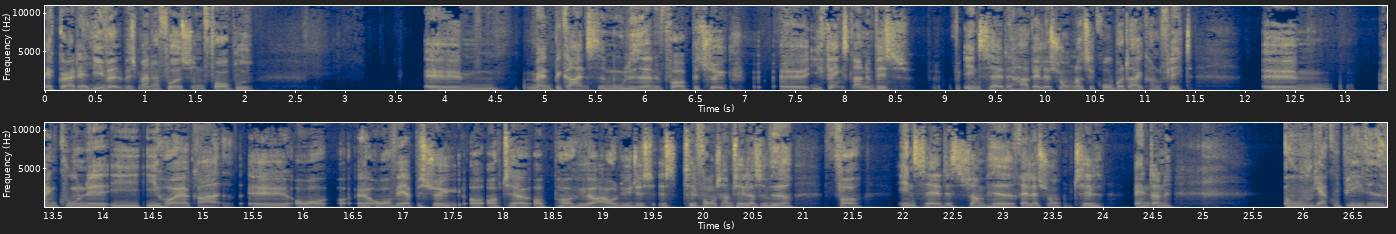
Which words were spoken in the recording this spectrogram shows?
at gøre det alligevel, hvis man har fået sådan et forbud. Øhm, man begrænsede mulighederne for besøg øh, i fængslerne, hvis indsatte har relationer til grupper, der er i konflikt. Øhm, man kunne i, i højere grad øh, over, øh, overvære besøg og optage og påhøre og aflytte telefonsamtaler osv. for indsatte, som havde relation til banderne. Uh, jeg kunne blive ved.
